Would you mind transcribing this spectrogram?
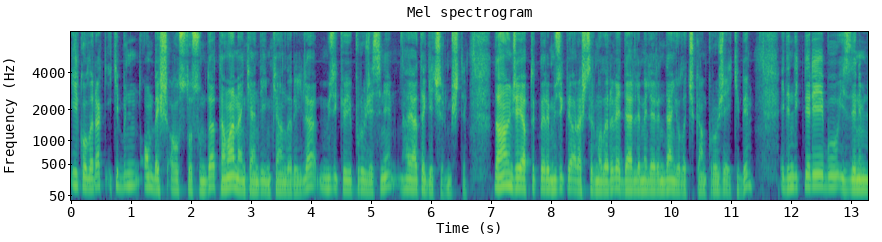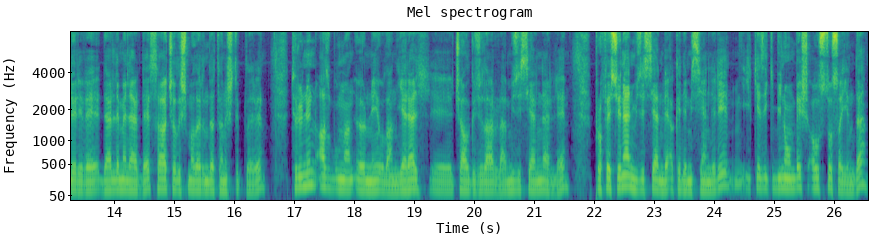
ilk olarak 2015 Ağustos'unda tamamen kendi imkanlarıyla Müzik Köyü projesini hayata geçirmişti. Daha önce yaptıkları müzik ve araştırmaları ve derlemelerinden yola çıkan proje ekibi edindikleri bu izlenimleri ve derlemelerde saha çalışmalarında tanıştıkları türünün az bulunan örneği olan yerel e, çalgıcılarla, müzisyenlerle profesyonel müzisyen ve akademisyenleri ilk kez 2015 Ağustos ayında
